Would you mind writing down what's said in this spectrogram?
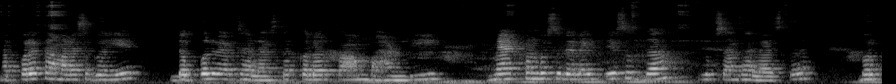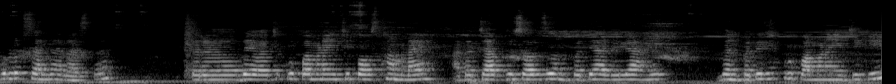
ना परत आम्हाला सगळं हे डब्बल व्याप झालं असतं. कलर काम भांडी मॅट पण बसवलेलं आहे. ते सुद्धा नुकसान झालं असतं. भरपूर नुकसान झालं असतं. तर देवाची कृपा म्हणायची पाऊस थांबलाय. आता चार दिवसावर गणपती आलेले आहेत. गणपतीची कृपा म्हणायची की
